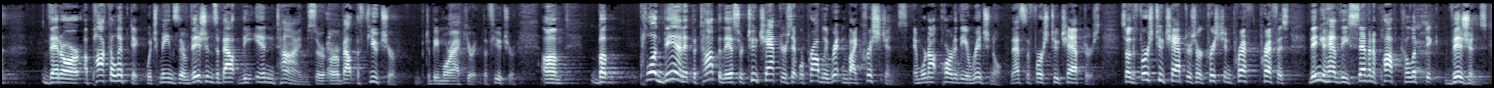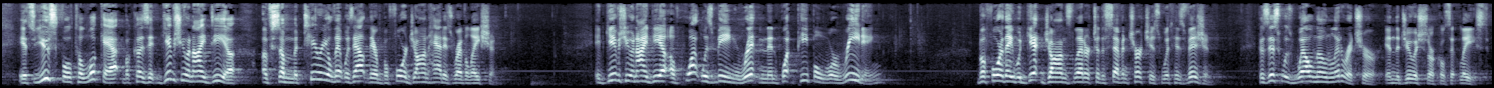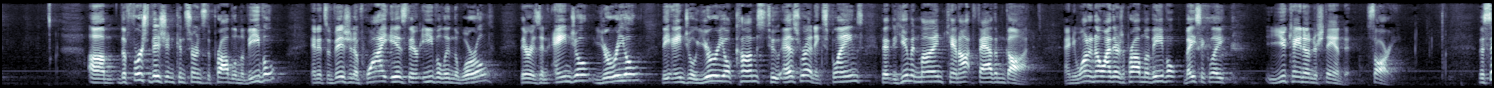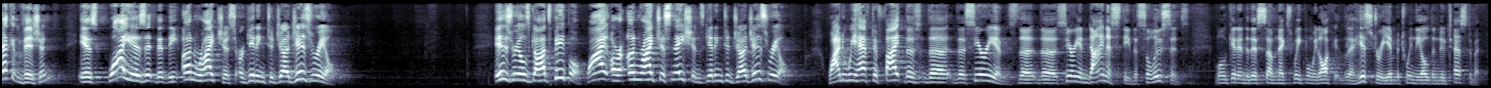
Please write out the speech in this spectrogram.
that are apocalyptic, which means they're visions about the end times or, or about the future, to be more accurate, the future. Um, but plugged in at the top of this are two chapters that were probably written by Christians and were not part of the original. That's the first two chapters. So the first two chapters are a Christian pref- preface. Then you have these seven apocalyptic visions. It's useful to look at because it gives you an idea of some material that was out there before John had his revelation. It gives you an idea of what was being written and what people were reading before they would get John's letter to the seven churches with his vision. Because this was well known literature in the Jewish circles, at least. Um, the first vision concerns the problem of evil, and it's a vision of why is there evil in the world. There is an angel, Uriel. The angel Uriel comes to Ezra and explains that the human mind cannot fathom God. And you want to know why there's a problem of evil? Basically, you can't understand it. Sorry. The second vision is why is it that the unrighteous are getting to judge Israel? Israel's God's people. Why are unrighteous nations getting to judge Israel? Why do we have to fight the, the, the Syrians, the, the Syrian dynasty, the Seleucids? We'll get into this some next week when we look at the history in between the Old and New Testament.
